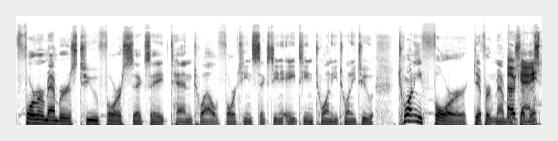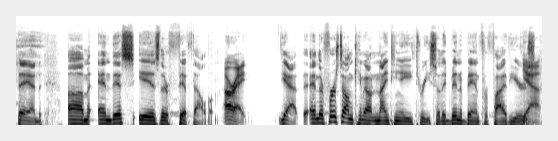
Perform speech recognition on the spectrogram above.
former members 2, 4, 6, 8, 10, 12, 14, 16, 18, 20, 22, 24 different members Okay. of this band. Um, and this is their fifth album. All right. Yeah, and their first album came out in 1983, so they'd been a band for 5 years. Yeah.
